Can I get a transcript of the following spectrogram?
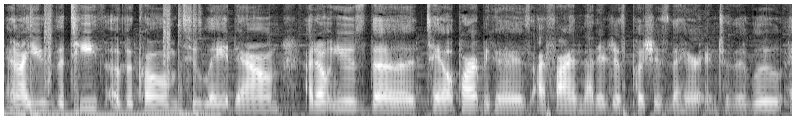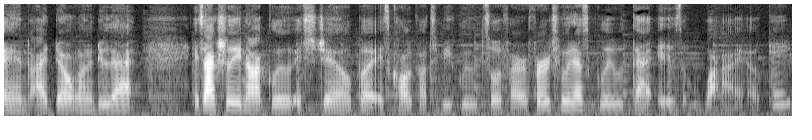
and I use the teeth of the comb to lay it down. I don't use the tail part because I find that it just pushes the hair into the glue and I don't want to do that. It's actually not glue, it's gel, but it's called Got2b Glued. So if I refer to it as glue, that is why, okay?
